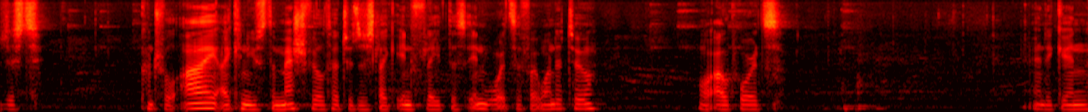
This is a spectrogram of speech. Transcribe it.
just Control I, I can use the mesh filter to just like inflate this inwards if I wanted to, or outwards. And again,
